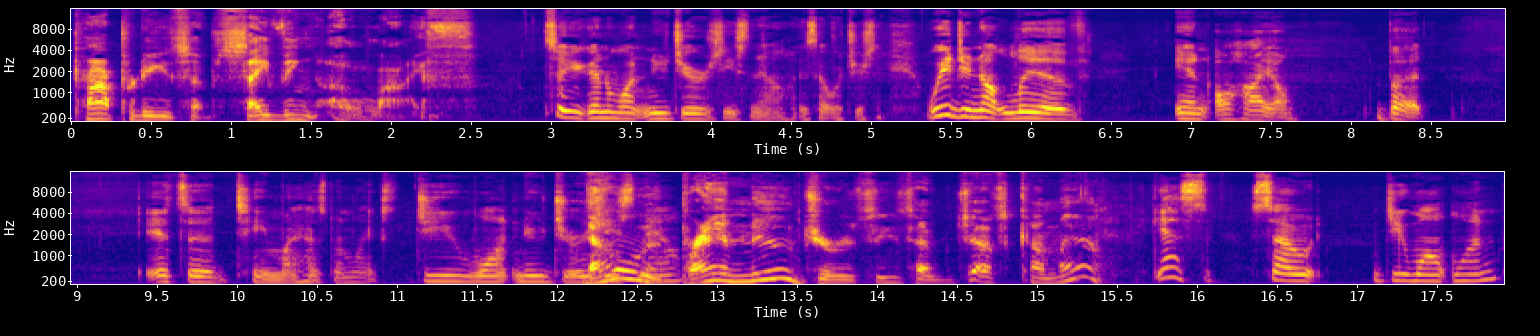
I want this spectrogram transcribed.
properties of saving a life. So you're going to want New Jerseys now? Is that what you're saying? We do not live in Ohio, but it's a team my husband likes. Do you want New Jerseys No, now? brand new jerseys have just come out. Yes. So do you want one?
